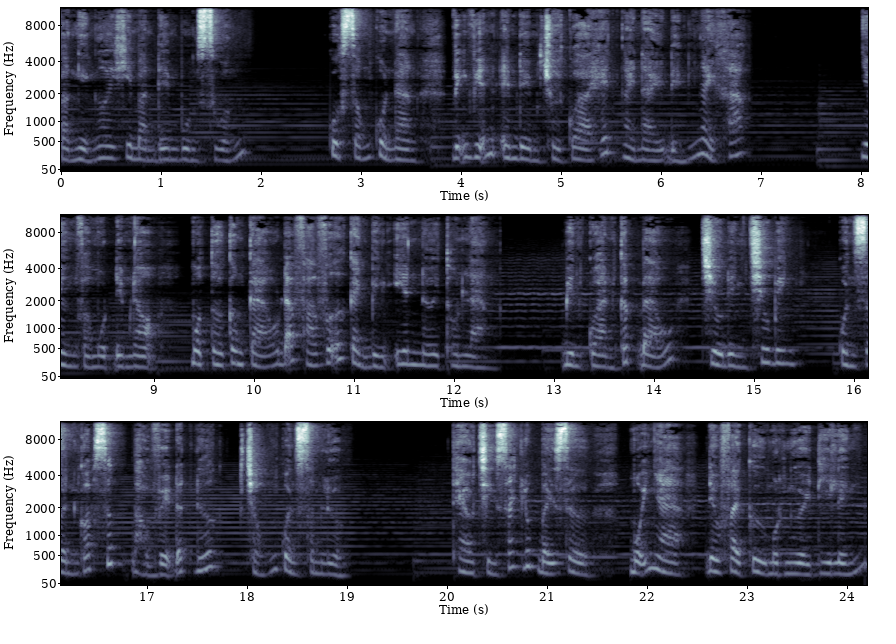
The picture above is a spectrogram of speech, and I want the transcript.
và nghỉ ngơi khi màn đêm buông xuống. Cuộc sống của nàng vĩnh viễn êm đềm trôi qua hết ngày này đến ngày khác nhưng vào một đêm nọ, một tờ công cáo đã phá vỡ cảnh bình yên nơi thôn làng. Biên quan cấp báo, triều đình chiêu binh, quân dân góp sức bảo vệ đất nước, chống quân xâm lược. Theo chính sách lúc bấy giờ, mỗi nhà đều phải cử một người đi lính.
